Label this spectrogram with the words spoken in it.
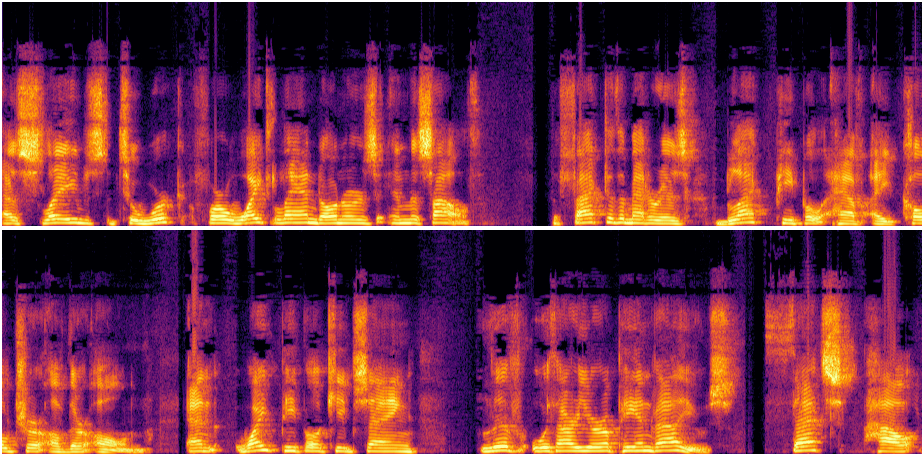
as slaves to work for white landowners in the South. The fact of the matter is, black people have a culture of their own. And white people keep saying, live with our European values. That's how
